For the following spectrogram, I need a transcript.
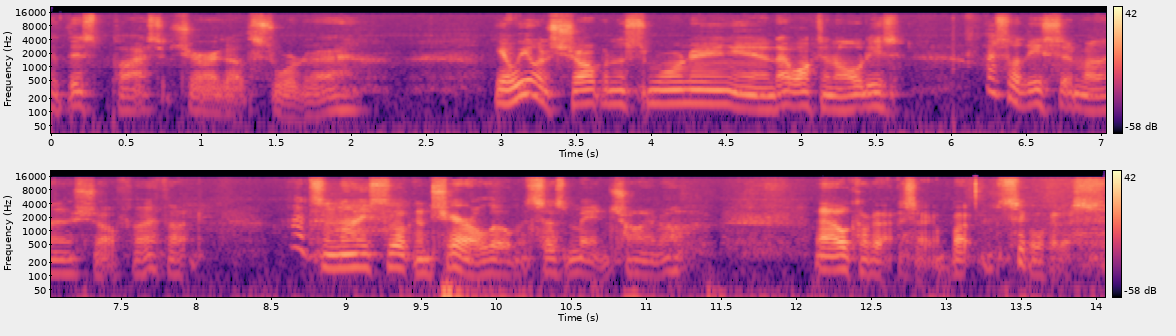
at this plastic chair I got the store. Yeah, we went shopping this morning, and I walked in Aldi's. I saw these sitting by the shelf. I thought, that's a nice looking chair, although it says made in China. Now, we'll cover that in a second, but let's take a look at this.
